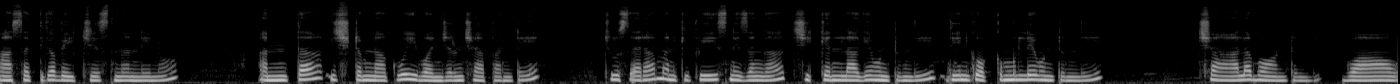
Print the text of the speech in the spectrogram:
ఆసక్తిగా వెయిట్ చేస్తున్నాను నేను. అంత ఇష్టం నాకు ఈ వంజరం చేప అంటే. చూసారా? మనకి పీస్ నిజంగా చికెన్ లాగే ఉంటుంది. దీనికి ఒక్క ముల్లే ఉంటుంది. చాలా బాగుంటుంది. వావ్!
